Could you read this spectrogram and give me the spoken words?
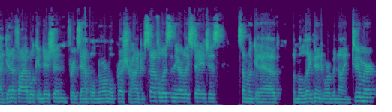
identifiable condition. For example, normal pressure hydrocephalus in the early stages. Someone could have a malignant or benign tumor.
